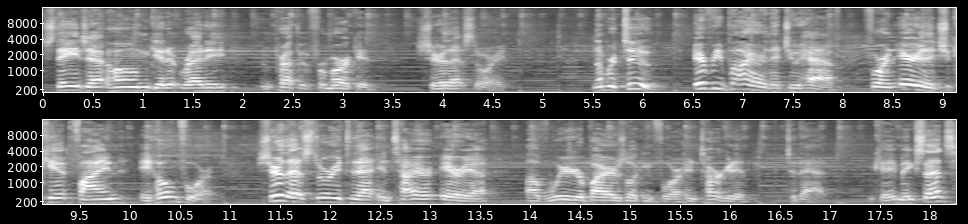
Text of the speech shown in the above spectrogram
stage at home, get it ready, and prep it for market, share that story. Number two, every buyer that you have for an area that you can't find a home for, share that story to that entire area of where your buyer is looking for and target it to that. Okay, make sense?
